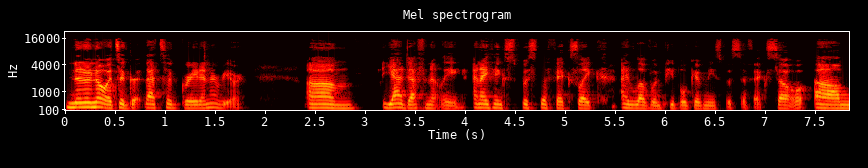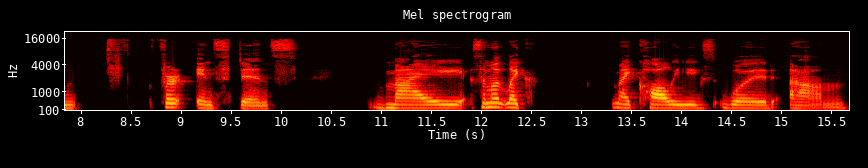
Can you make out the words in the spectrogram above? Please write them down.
no, no, no. It's a good. That's a great interviewer. Um, yeah, definitely. And I think specifics. Like, I love when people give me specifics. So, um, for instance, my some of like my colleagues would um,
